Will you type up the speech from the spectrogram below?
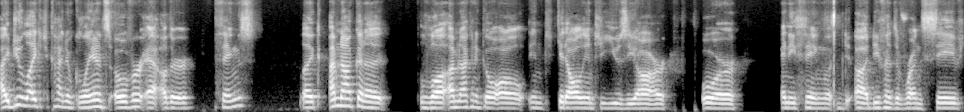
I do like to kind of glance over at other things. Like I'm not gonna, I'm not gonna go all in get all into UZR or anything uh, defensive runs saved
